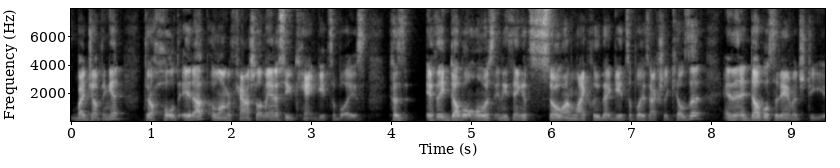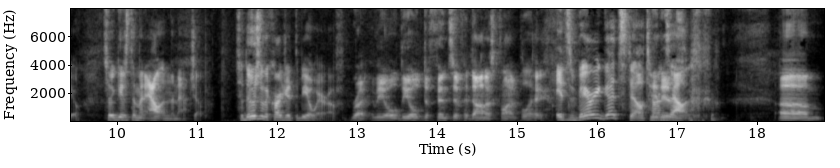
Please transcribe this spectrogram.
by jumping it, they'll hold it up along with Counterspell mana so you can't Gates Ablaze. Because if they double almost anything, it's so unlikely that Gates Ablaze actually kills it, and then it doubles the damage to you. So it gives them an out in the matchup. So those are the cards you have to be aware of. Right, the old the old defensive Hadana's climb play. It's very good still, turns out. Um,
